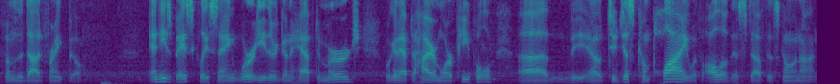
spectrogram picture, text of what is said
from the Dodd-Frank bill. And he's basically saying we're either going to have to merge, we're going to have to hire more people, uh, the, you know, to just comply with all of this stuff that's going on.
